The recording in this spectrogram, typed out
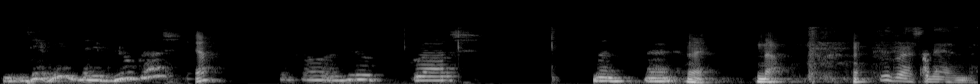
Jimmy, ben je bluegrass? Ja? Ik heb wel bluegrass. Man, nee. Nee. Nou. Bluegrass Man.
